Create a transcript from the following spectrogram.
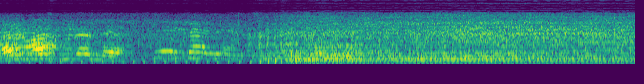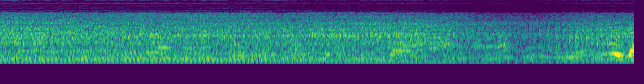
잘 마시겠네 이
